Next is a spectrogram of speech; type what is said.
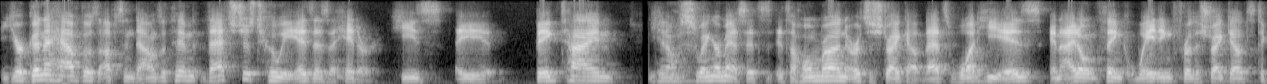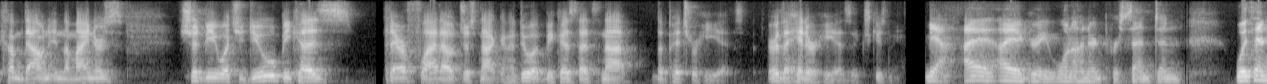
you're to have those ups and downs with him. That's just who he is as a hitter. He's a big time you know, swing or miss. It's it's a home run or it's a strikeout. That's what he is, and I don't think waiting for the strikeouts to come down in the minors should be what you do because they're flat out just not to do it because that's not the pitcher he is or the hitter he is. Excuse me. Yeah, I, I agree 100%. And with him,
